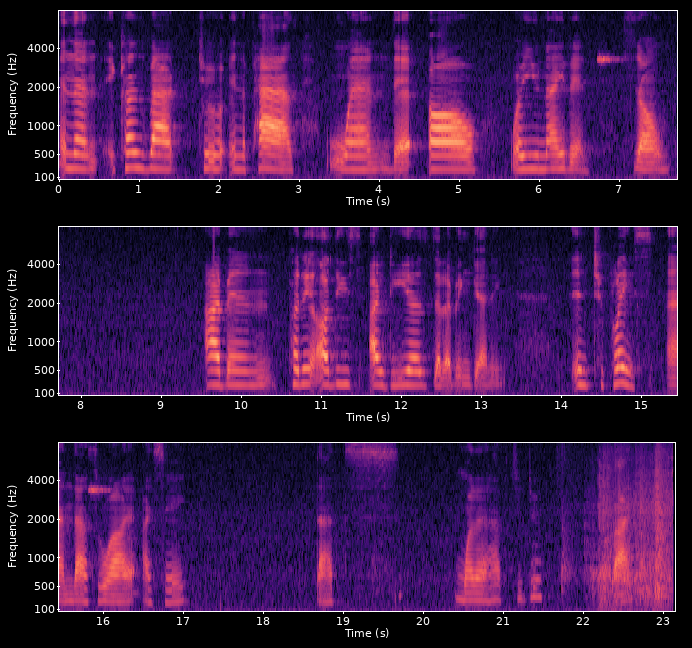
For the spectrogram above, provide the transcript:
and then it comes back to in the past when they all were united. So I've been putting all these ideas that I've been getting into place and that's why I say that's what I have to do. Bye.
